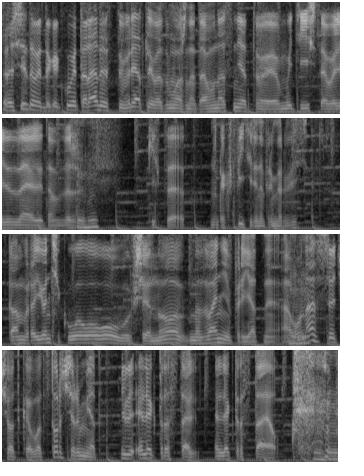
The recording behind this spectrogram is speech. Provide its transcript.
рассчитывать на какую-то радость вряд ли возможно. Там у нас нет э, мытищ там, или не знаю, или там даже Мгм. каких-то, ну, как в Питере, например, весь там райончик воу вообще, но название приятное. А у Мгм. нас все четко. Вот Вторчермет или Электросталь, Электростайл. Мгм.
